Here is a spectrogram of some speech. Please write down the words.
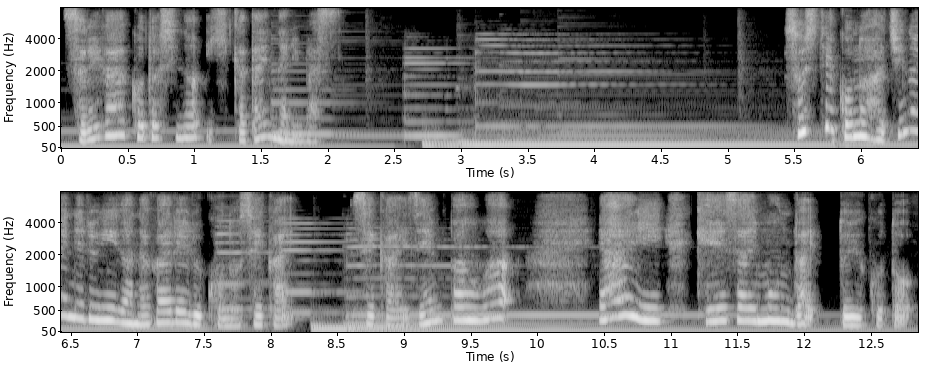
それが今年の生き方になります。そしてこの8のエネルギーが流れるこの世界。世界全般はやはり経済問題ということ。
